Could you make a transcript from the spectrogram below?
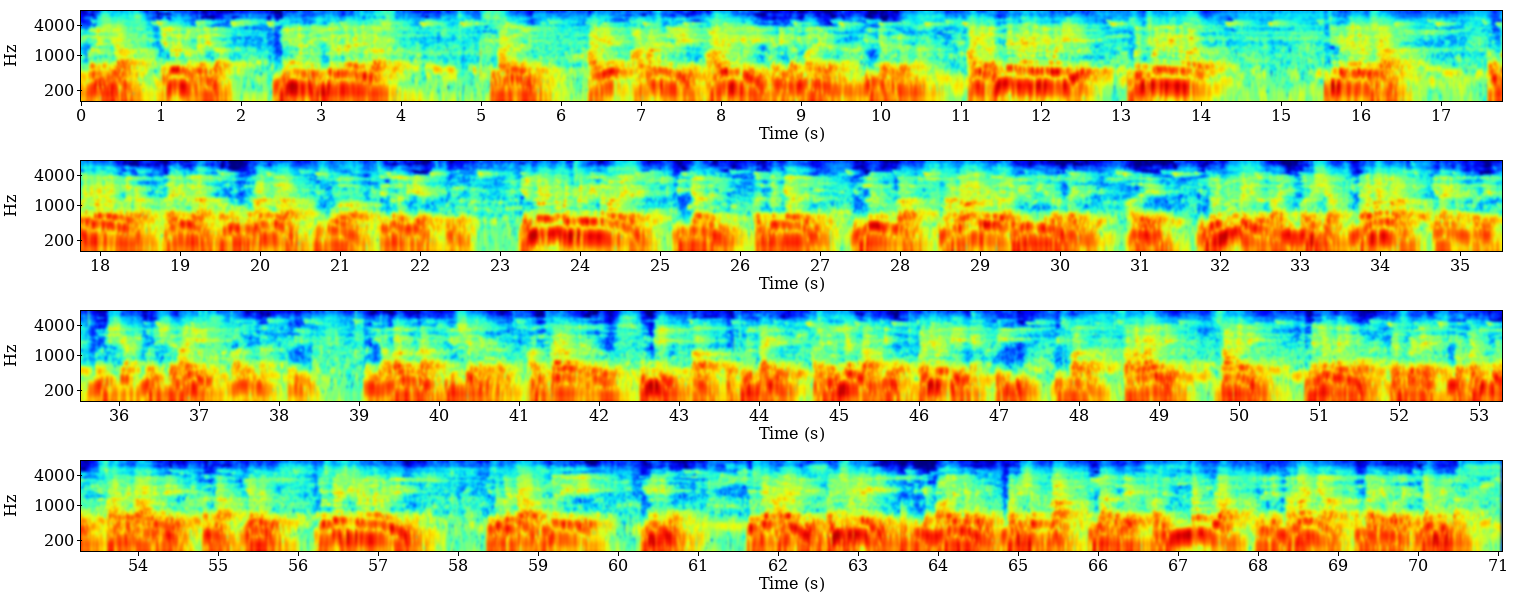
ಈ ಮನುಷ್ಯ ಎಲ್ಲವನ್ನು ಕಂಡಿದ್ದ ಮೀನಂತೆ ಈಗರನ್ನ ಕಂಡಿಲ್ಲ ಈ ಸಾಗರದಲ್ಲಿ. ಹಾಗೆ ಆಕಾಶದಲ್ಲಿ ಆರೋಗ್ಯದಲ್ಲಿ ಕಂಡಿದ್ದ ವಿಮಾನಗಳನ್ನ, ಹೆಲಿಕಾಪ್ಟರ್ಗಳನ್ನ. ಹಾಗೆ ಅನ್ಯ ಗ್ರಹಗಳಿಗೆ ಹೋಗಿ ಸಂಶೋಧನೆಯನ್ನು ಮಾಡ. ಇತ್ತೀಚೆಗೆ ಕಳೆದ ವರ್ಷ ಉಪಗ್ರಹಗಳ ಮೂಲಕ, ರಾಕೆಟ್ಗಳ ಮುಖಾಂತರ ಚಂದ್ರನಲ್ಲಿಗೆ ಹೋಗಿದ್ದಾರೆ ಎಲ್ಲವನ್ನೂ ಸಂಶೋಧನೆಯನ್ನ ಮಾಡ್ತಾ ಇದ್ದಾನೆ. ವಿಜ್ಞಾನದಲ್ಲಿ ತಂತ್ರಜ್ಞಾನದಲ್ಲಿ ಎಲ್ಲವೂ ಕೂಡ ನಾಗಾಲೋಡದ ಅಭಿವೃದ್ಧಿಯನ್ನು ಅಂತ ಆದರೆ ಎಲ್ಲವನ್ನೂ ಕಲಿದಂತಹ ಈ ಮನುಷ್ಯ, ಈ ನರಮಾನವ ಏನಾಗಿದ್ದಾನೆ ಅಂತಂದ್ರೆ ಮನುಷ್ಯ ಮನುಷ್ಯನಾಗಿ ಬಾಳೋದನ್ನ ಕಲಿಯಲಿಲ್ಲ ಅಲ್ಲಿ ಯಾವಾಗಲೂ ಕೂಡ ಈರ್ಷ್ಯ ಅಂತಕ್ಕಂಥದ್ದು ಅಹಂಕಾರ ಅಂತಕ್ಕಂಥದ್ದು ತುಂಬಿ ತುಳುತ್ತಾ ಅದನ್ನೆಲ್ಲ ಕೂಡ ನೀವು ಬದಿಗೊತ್ತಿ ಪ್ರೀತಿ, ವಿಶ್ವಾಸ, ಸಹಬಾಳ್ವೆ, ಸಹನೆ, ಇವನ್ನೆಲ್ಲ ಕೂಡ ನೀವು ಬೆಳೆಸ್ಕೊಂಡ್ರೆ ನಿಮ್ಮ ಬದುಕು ಸಾರ್ಥಕ ಆಗುತ್ತೆ ಅಂತ ಹೇಳ್ಬೋದು. ಎಷ್ಟೇ ಶಿಕ್ಷಣವನ್ನ ಪಟ್ಟಿದ್ದೀರಿ ನೀವು. ಎಷ್ಟು ದೊಡ್ಡ ಉನ್ನತೆಯಲ್ಲಿ ಇಳಿ ನೀವು. ಎಷ್ಟೇ ಹಣ ಇರಲಿ ಐಶ್ವರ್ಯ ಇರಲಿ, ನಿಮಗೆ ಮಾನವೀಯ ಮೌಲ್ಯ, ಮನುಷ್ಯತ್ವ ಇಲ್ಲ ಅಂತಂದ್ರೆ ಅದೆಲ್ಲವೂ ಕೂಡ ಒಂದು ರೀತಿಯ ನಗಾಣ್ಯ ಅಂತ ಹೇಳ್ಬೋದಾಗುತ್ತೆ ಇಲ್ಲ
